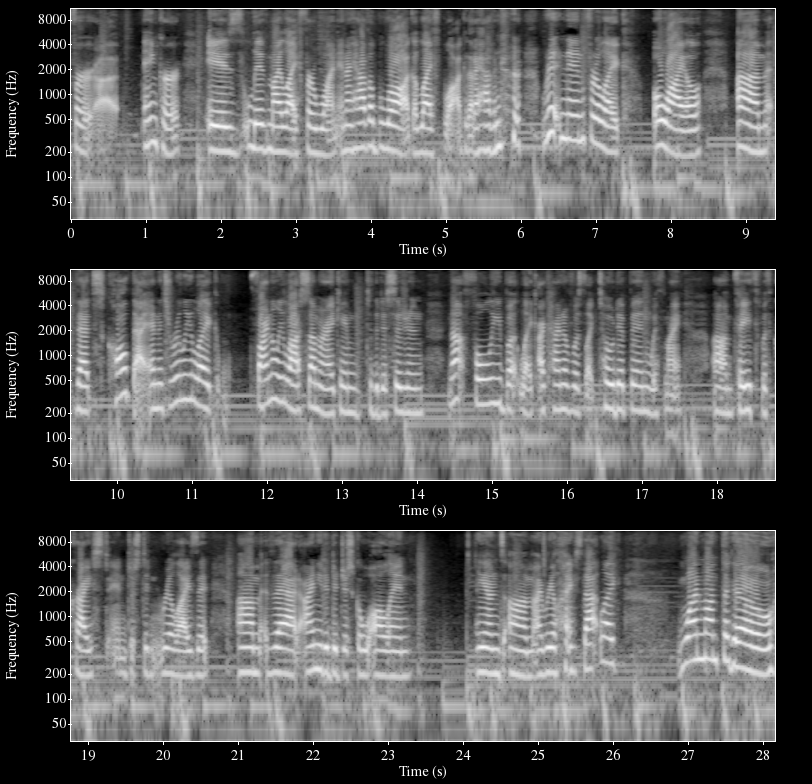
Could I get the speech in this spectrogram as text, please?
for, uh, Anchor is Live My Life for One. And I have a blog, a life blog that I haven't written in for like a while um, that's called that. And it's really like, finally last summer, I came to the decision, not fully, but like I kind of was like toe dipping with my um, faith with Christ and just didn't realize it, um, that I needed to just go all in. And um, I realized that like one month ago.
